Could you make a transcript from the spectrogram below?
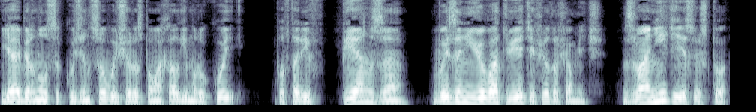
я обернулся к Кузенцову, еще раз помахал ему рукой, повторив «Пенза, вы за нее в ответе, Федор Фомич. Звоните, если что.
